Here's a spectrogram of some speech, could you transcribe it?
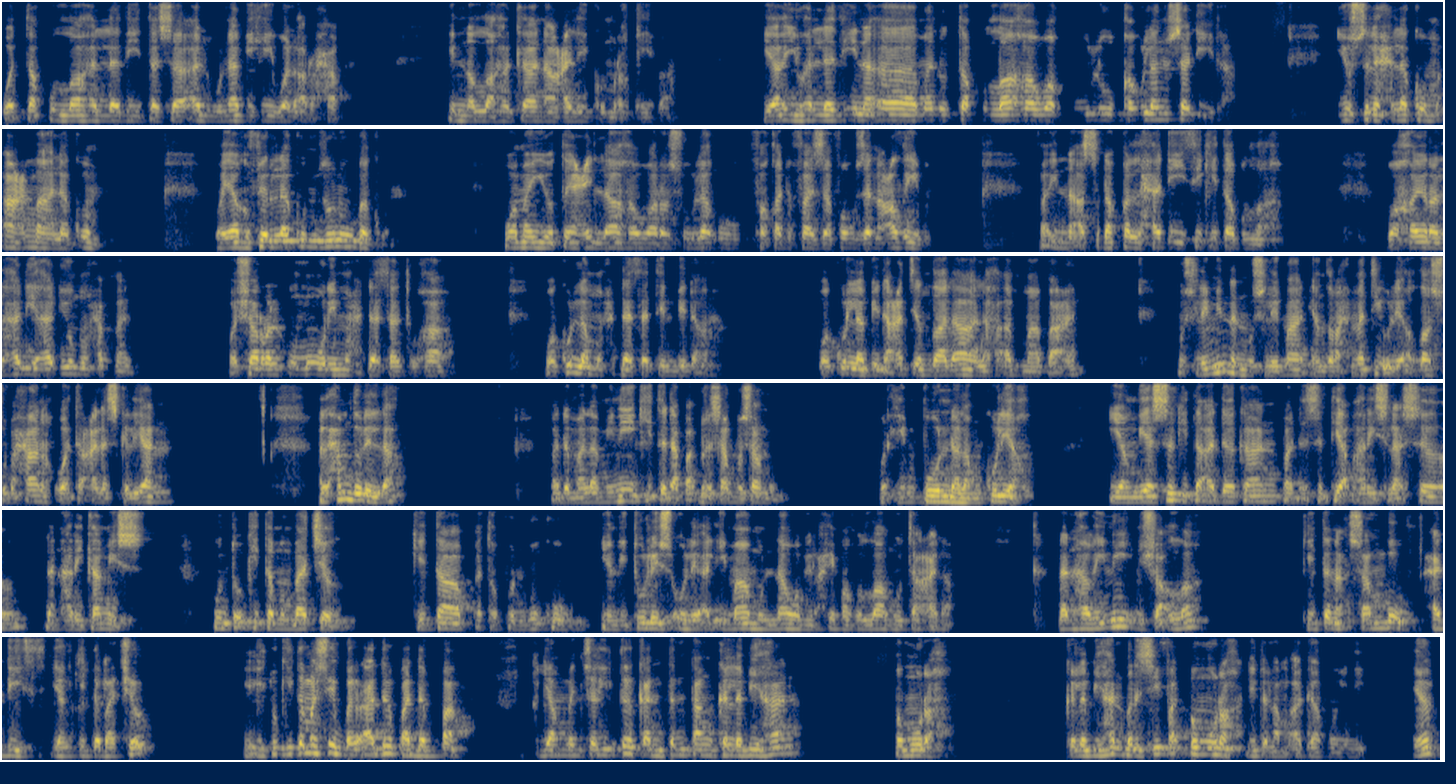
واتقوا الله الذي تساءلون به والأرحام. إن الله كان عليكم رقيبا. يا أيها الذين آمنوا اتقوا الله وقولوا قولا سديدا. يصلح لكم أعمالكم ويغفر لكم ذنوبكم. ومن يطيع الله ورسوله فقد فاز فوزا عظيما. فإن أصدق الحديث كتاب الله وخير الهدي هدي محمد وشر الأمور محدثاتها. wa kullu muhdatsatin bid'ah. Wa kullu bid'atin dalalah amma ba'd. Muslimin dan muslimat yang dirahmati oleh Allah Subhanahu wa taala sekalian. Alhamdulillah pada malam ini kita dapat bersama-sama berhimpun dalam kuliah yang biasa kita adakan pada setiap hari Selasa dan hari Kamis untuk kita membaca kitab ataupun buku yang ditulis oleh Al-Imam Nawawi rahimahullahu taala. Dan hari ini insya-Allah kita nak sambung hadis yang kita baca iaitu kita masih berada pada bab yang menceritakan tentang kelebihan pemurah. Kelebihan bersifat pemurah di dalam agama ini ya.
